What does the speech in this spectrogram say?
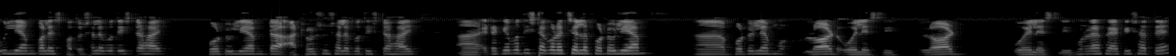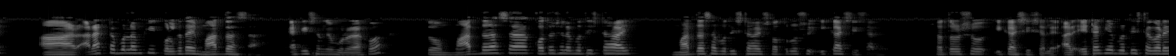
উইলিয়াম কলেজ কত সালে প্রতিষ্ঠা হয়? ফোর্ট উইলিয়ামটা আঠারোশো সালে প্রতিষ্ঠা হয়। এটা কে প্রতিষ্ঠা করেছিল William uh, Lord Wellesley Lord Wellesley. মনে রাখো একই সাথে। আর আরেকটা বললাম কি কলকাতায় মাদ্রাসা একই সঙ্গে মনে রাখো। তো মাদ্রাসা কত সালে প্রতিষ্ঠা হয়? মাদ্রাসা প্রতিষ্ঠা হয় সতেরোশো একাশি সালে সতেরোশো একাশি সালে। আর এটাকে প্রতিষ্ঠা করে?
